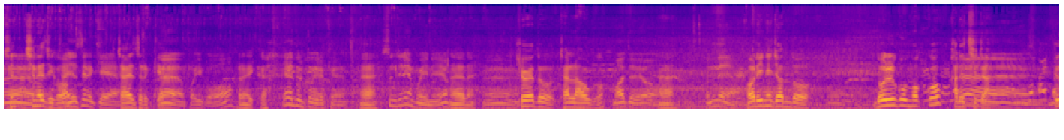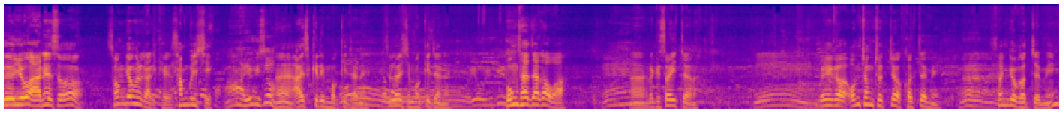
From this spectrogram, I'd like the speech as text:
친, 네. 친해지고 자연스럽게. 자연스럽게. 네, 보이고. 그러니까. 애들도 이렇게 예. 순진해 보이네요. 네, 네. 네. 교회도 잘 나오고. 맞아요. 예. 좋네요. 어린이 전도 놀고 먹고 가르치자. 네. 그 요 안에서 성경을 가르쳐요. 3분씩. 아 여기서 예, 아이스크림 먹기 전에, 오. 슬러시 먹기 전에. 요, 여기 봉사자가 와. 예. 아, 이렇게 써 있잖아. 예. 그러니까 엄청 좋죠. 거점이. 예. 선교 거점이.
